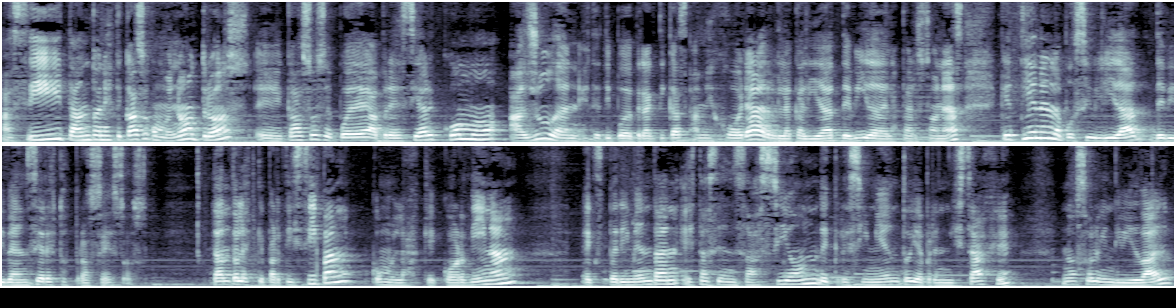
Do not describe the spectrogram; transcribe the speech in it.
Así, tanto en este caso como en otros eh, casos, se puede apreciar cómo ayudan este tipo de prácticas a mejorar la calidad de vida de las personas que tienen la posibilidad de vivenciar estos procesos. Tanto las que participan como las que coordinan experimentan esta sensación de crecimiento y aprendizaje, no solo individual,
